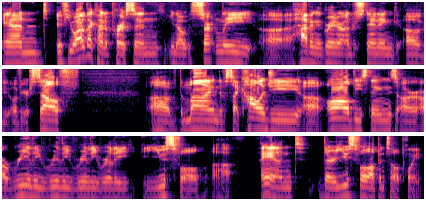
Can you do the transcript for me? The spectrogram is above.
And if you are that kind of person, you know, certainly uh, having a greater understanding of, of yourself, of the mind, of psychology, uh, all these things are, are really, really, really, really useful. Uh, and they're useful up until a point.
